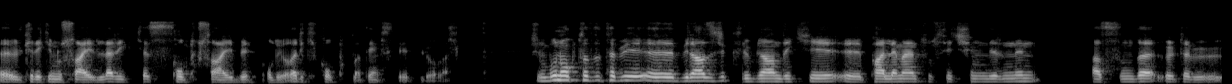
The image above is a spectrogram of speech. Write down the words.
e, ülkedeki Nusayriler ilk kez koltuk sahibi oluyorlar. iki koltukla temsil ediliyorlar. Şimdi bu noktada tabii e, birazcık Lübnan'daki e, parlamento seçimlerinin aslında tabii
